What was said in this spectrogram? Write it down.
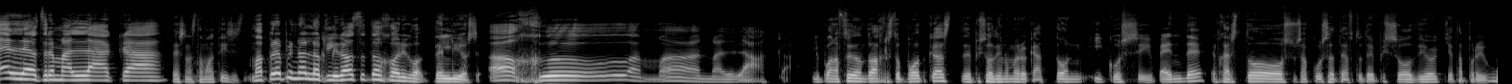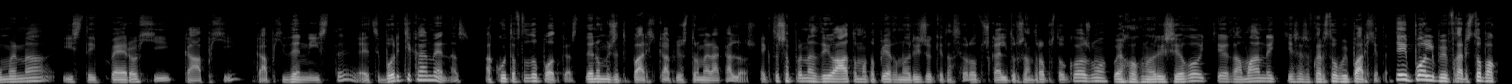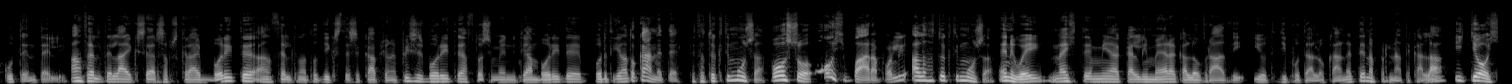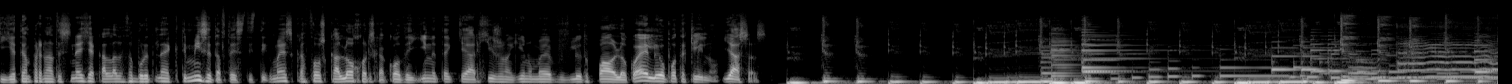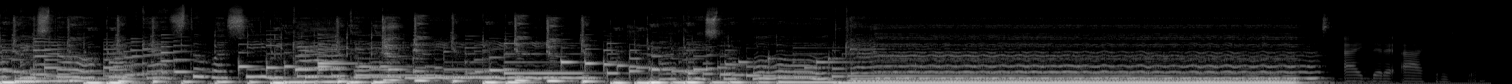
Έλεος ρε μαλάκα. Θες να σταματήσεις; Μα πρέπει να ολοκληρώσετε το χορηγό. Τελείωσε. Αχ, αμάν, μαλάκα. Λοιπόν, αυτό ήταν το άχρηστο podcast, επεισόδιο νούμερο 125. Ευχαριστώ όσους ακούσατε αυτό το επεισόδιο και τα προηγούμενα. Είστε υπέροχοι, κάποιοι, κάποιοι δεν είστε, έτσι. Μπορεί και κανένας. Ακούτε αυτό το podcast. Δεν νομίζω ότι υπάρχει κάποιος τρομερά καλός. Εκτός από ένα-δύο άτομα τα οποία γνωρίζω και τα θεωρώ τους καλύτερους ανθρώπους στον κόσμο, που έχω γνωρίσει εγώ και γαμάνε και σας ευχαριστώ που υπάρχετε. Και οι υπόλοιποι ευχαριστώ που ακούτε εν τέλει. Αν θέλετε like, share, subscribe μπορείτε. Αν θέλετε να το δείξετε σε κάποιον επίσης μπορείτε. Αυτό σημαίνει ότι αν μπορείτε, μπορείτε και να το κάνετε. Και θα το εκτιμούσα. Πόσο; Όχι πάρα πολύ, αλλά θα το εκτιμούσα. Anyway, να έχετε μια καλή μέρα, καλό βράδυ ή οτιδήποτε άλλο κάνετε, να περνάτε καλά ή και όχι, γιατί αν περνάτε συνέχεια καλά δεν θα μπορείτε να εκτιμήσετε αυτές τις στιγμές, καθώς καλό χωρίς κακό δεν γίνεται και αρχίζω να γίνουμε βιβλίο του Πάολο Κοέλιο, οπότε κλείνω. Γεια σας.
